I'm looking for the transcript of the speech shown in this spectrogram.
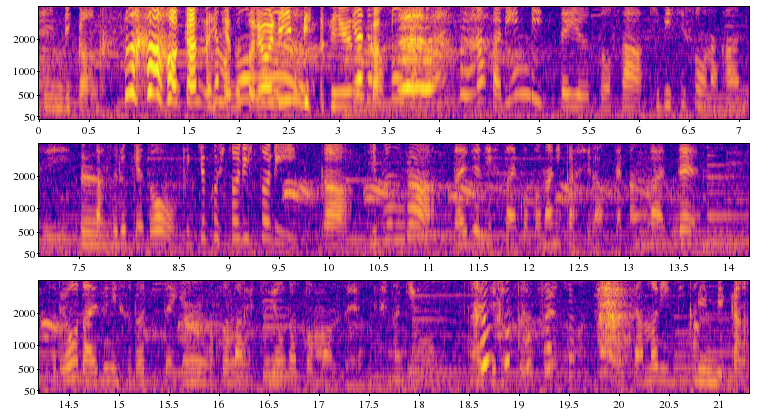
ね倫理観。わかんないけどそれを倫理といういやでものかそうじゃない？なんか倫理っていうとさ厳しそうな感じがするけど、結局一人一人が自分が大事にしたいこと何かしらって考えてそれを大事にするっていうことが必要だと思うんで、下着を大事にするというのはようちゃんの倫理観。倫理観。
